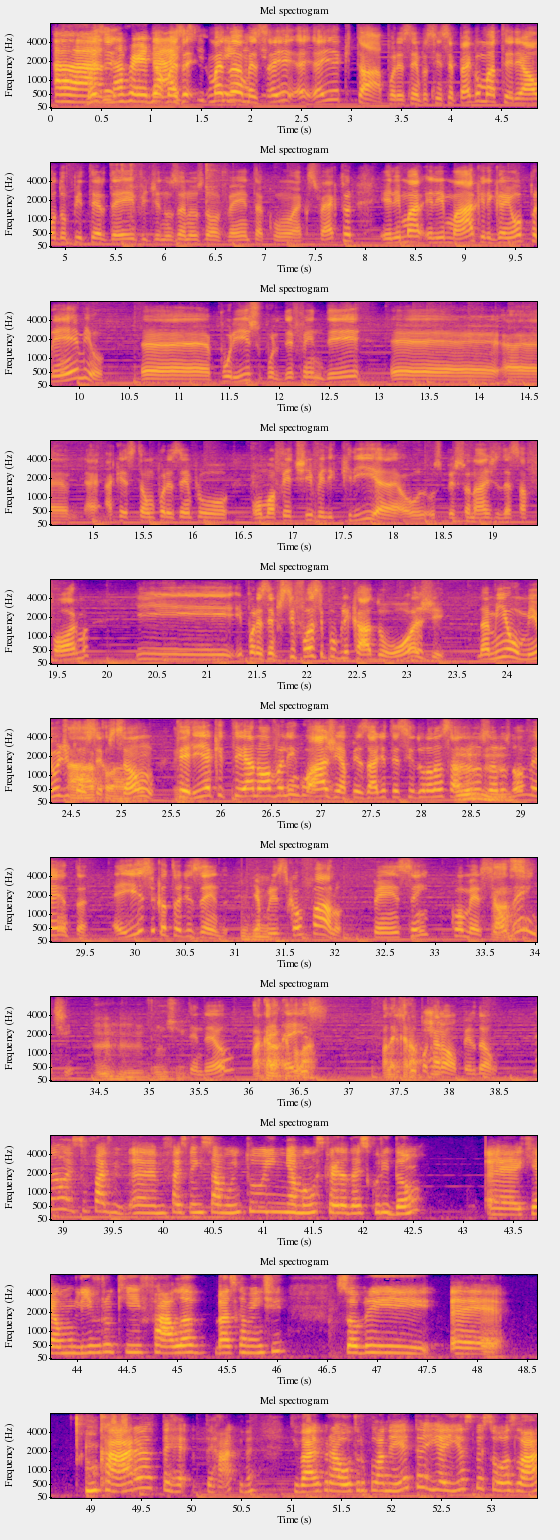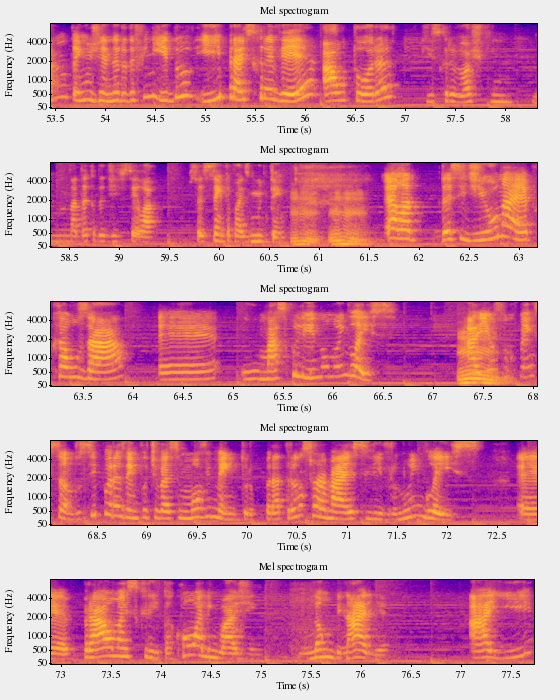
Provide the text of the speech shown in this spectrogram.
Ah, mas, na verdade. Não, mas, mas não, mas aí, aí é que tá. Por exemplo, assim, você pega o material do Peter David nos anos 90 com o X Factor, ele, mar, ele marca, ele ganhou prêmio é, por isso, por defender é, é, a questão, por exemplo, homoafetiva. Ele cria os personagens dessa forma. E, e, por exemplo, se fosse publicado hoje, na minha humilde ah, concepção, claro. teria que ter a nova linguagem, apesar de ter sido lançado uhum. nos anos 90. É isso que eu tô dizendo. Uhum. E é uhum. por isso que eu falo, pensem comercialmente. Uhum, entendi. Entendeu? A Carol, é, é falar? isso. Fala aí, Carol. Desculpa, Carol, perdão. Não, isso faz, é, me faz pensar muito em A Mão Esquerda da Escuridão, é, que é um livro que fala basicamente sobre é, um cara ter terráqueo, né? Que vai para outro planeta e aí as pessoas lá não têm um gênero definido e para escrever a autora que escreveu, acho que na década de, sei lá, 60, faz muito tempo. Uhum, uhum. Ela decidiu, na época, usar é, o masculino no inglês. Uhum. Aí eu fico pensando, se, por exemplo, tivesse um movimento para transformar esse livro no inglês é, para uma escrita com a linguagem não binária, aí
